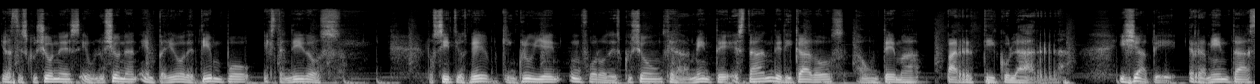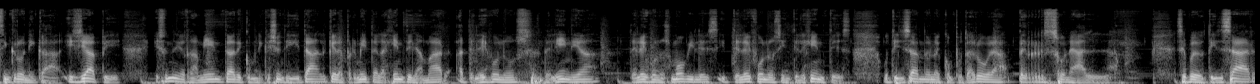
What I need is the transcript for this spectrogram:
y las discusiones evolucionan en periodo de tiempo extendidos. Los sitios web que incluyen un foro de discusión generalmente están dedicados a un tema particular. Iyapi, herramienta sincrónica. Iyapi es una herramienta de comunicación digital que le permite a la gente llamar a teléfonos de línea, teléfonos móviles y teléfonos inteligentes, utilizando una computadora personal. Se puede utilizar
